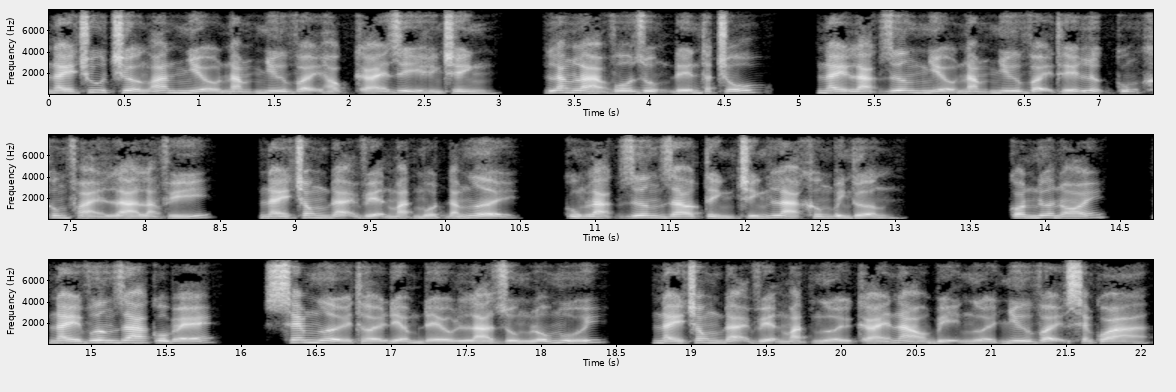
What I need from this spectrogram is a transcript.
này Chu Trường An nhiều năm như vậy học cái gì hình trinh, lăng là vô dụng đến thật chỗ. Này Lạc Dương nhiều năm như vậy thế lực cũng không phải là lãng phí, này trong đại viện mặt một đám người, cùng Lạc Dương giao tình chính là không bình thường. Còn nữa nói, này vương gia cô bé, xem người thời điểm đều là dùng lỗ mũi, này trong đại viện mặt người cái nào bị người như vậy xem qua,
